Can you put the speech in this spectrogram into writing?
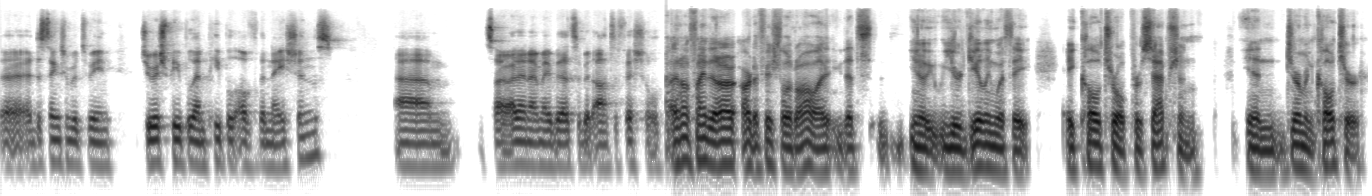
uh, a distinction between Jewish people and people of the nations. Um, so I don't know. Maybe that's a bit artificial. I don't find it artificial at all. That's you know, you're dealing with a a cultural perception in German culture.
